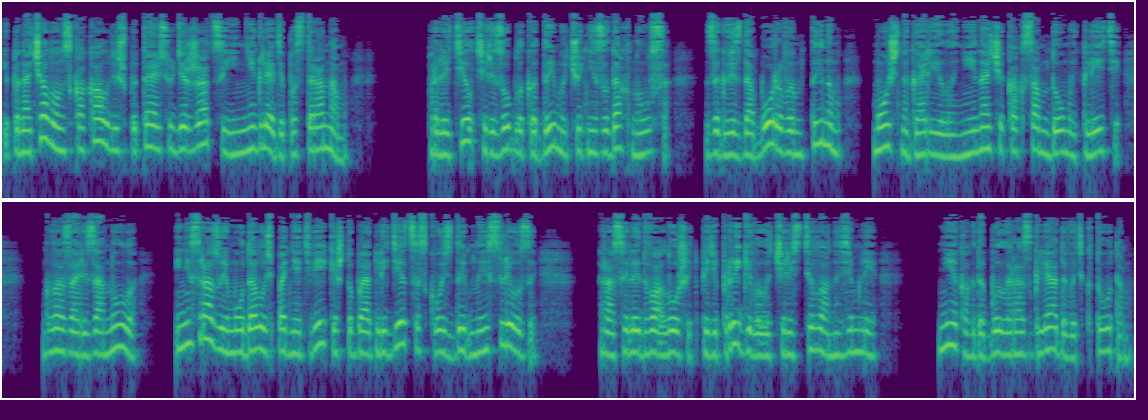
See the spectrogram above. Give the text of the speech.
и поначалу он скакал, лишь пытаясь удержаться и не глядя по сторонам — Пролетел через облако дыма, чуть не задохнулся. За гвездоборовым тыном мощно горело, не иначе, как сам дом и клети. Глаза резануло, и не сразу ему удалось поднять веки, чтобы оглядеться сквозь дымные слезы. Раз или два лошадь перепрыгивала через тела на земле. Некогда было разглядывать, кто там.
